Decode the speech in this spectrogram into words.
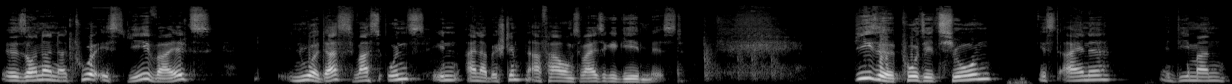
äh, sondern Natur ist jeweils nur das, was uns in einer bestimmten Erfahrungsweise gegeben ist. Diese Position ist eine, die man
